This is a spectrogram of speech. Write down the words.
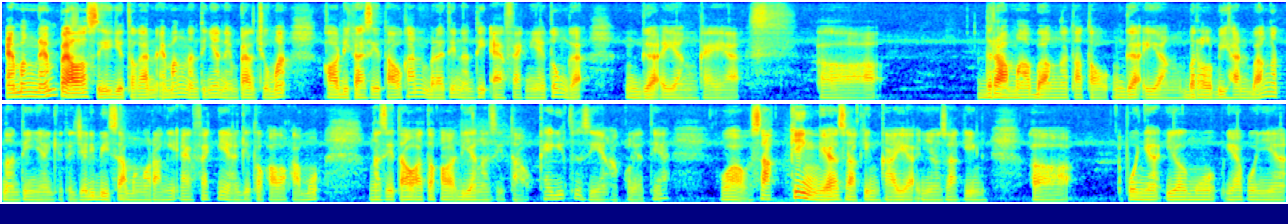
emang nempel sih gitu kan emang nantinya nempel. Cuma kalau dikasih tahu kan berarti nanti efeknya itu nggak nggak yang kayak uh, drama banget atau enggak yang berlebihan banget nantinya gitu. Jadi bisa mengurangi efeknya gitu kalau kamu ngasih tahu atau kalau dia ngasih tahu. Kayak gitu sih yang aku lihat ya. Wow, saking ya, saking kayaknya, saking uh, punya ilmu ya, punya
